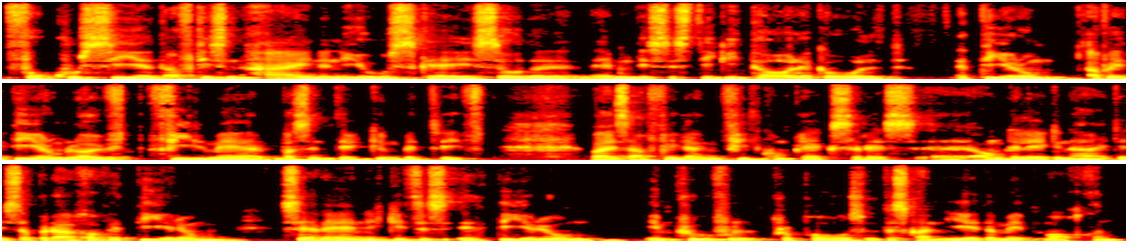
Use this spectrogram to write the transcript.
fokussiert auf diesen einen Use Case, oder? Eben dieses digitale Gold. Ethereum, auf Ethereum läuft viel mehr, was Entwicklung betrifft, weil es auch viel ein viel komplexeres äh, Angelegenheit ist. Aber auch auf Ethereum sehr ähnlich gibt es Ethereum Improval Proposal, das kann jeder mitmachen.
